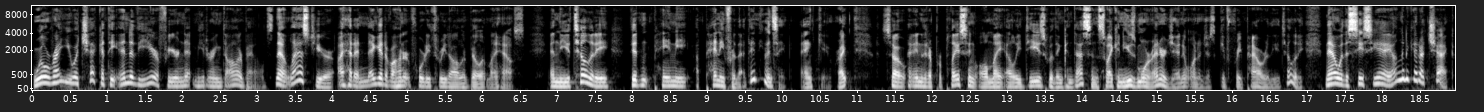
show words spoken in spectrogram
will write you a check at the end of the year for your net metering dollar balance. Now, last year, I had a negative $143 bill at my house, and the utility didn't pay me a penny for that. They didn't even say thank you, right? So I ended up replacing all my LEDs with incandescents so I can use more energy. I didn't want to just give free power to the utility. Now with the CCA, I'm going to get a check.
